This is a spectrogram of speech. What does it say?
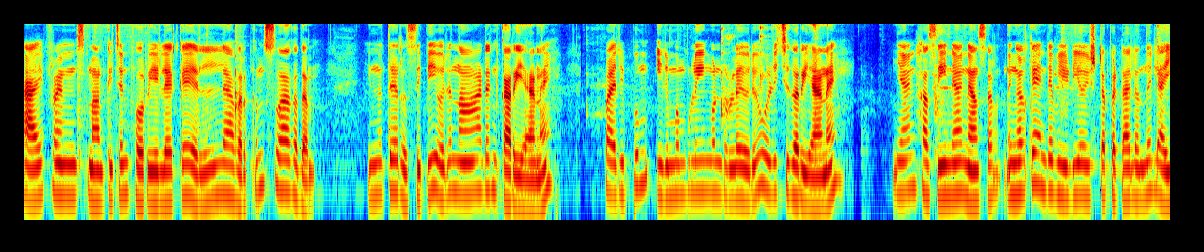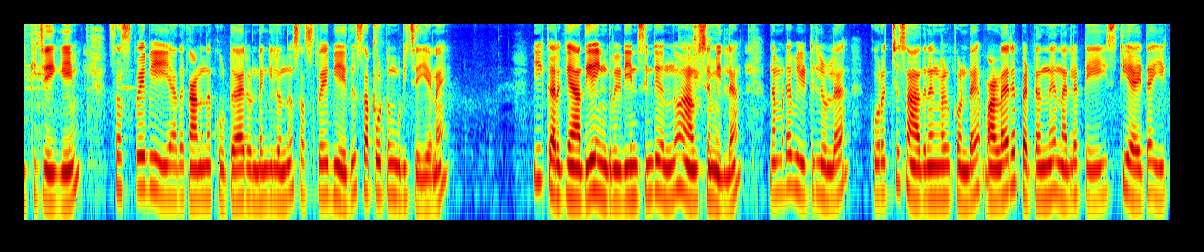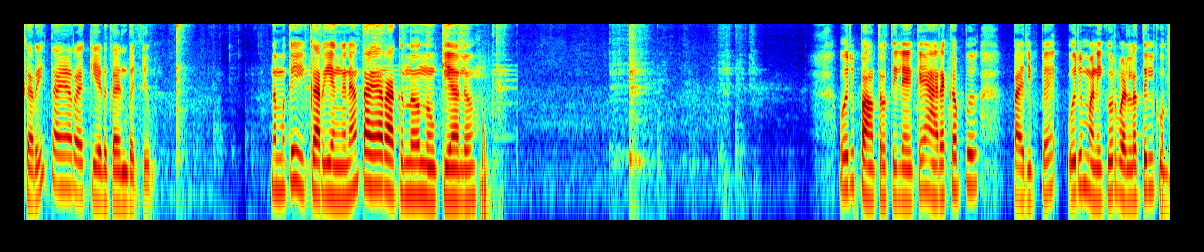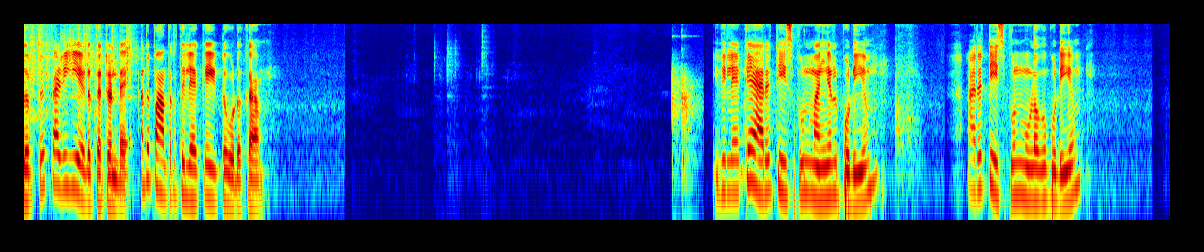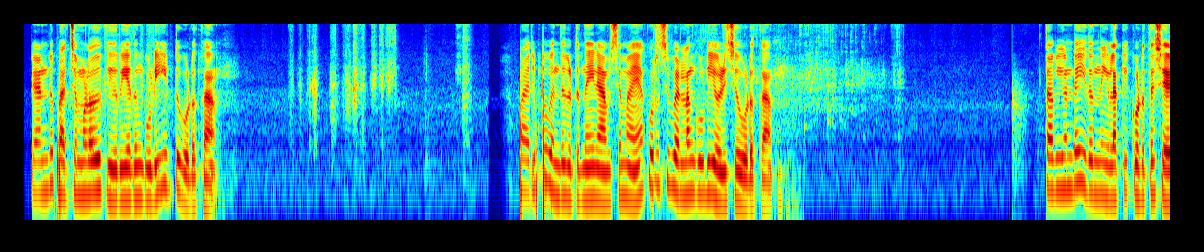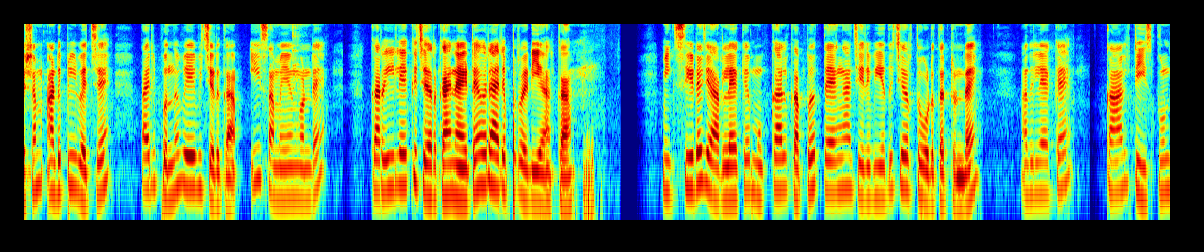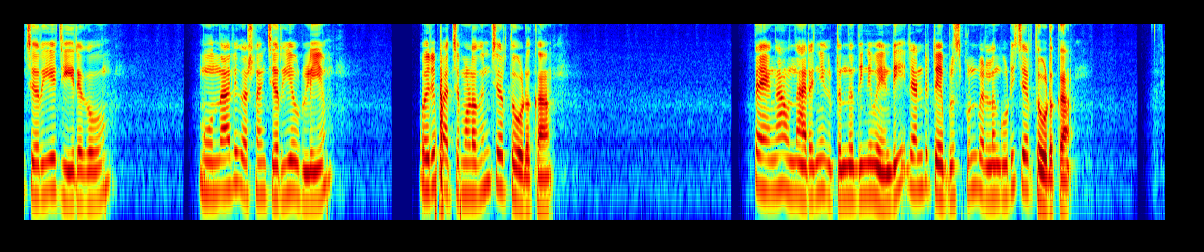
Hi friends smart kitchen for യുയിലേക്ക് എല്ലാവർക്കും സ്വാഗതം. ഇന്നത്തെ റെസിപ്പി ഒരു നാടൻ കറിയാണ്. പരിപ്പും ഇരുമ്പും പുളിയും കൊണ്ടുള്ള ഒരു ഒഴിച്ചു കറിയാണ്. ഞാൻ ഹസീന നാസർ. നിങ്ങൾക്ക് എന്റെ വീഡിയോ ഇഷ്ടപ്പെട്ടാൽ ഒന്ന് ലൈക്ക് ചെയ്യുകയും സബ്സ്ക്രൈബ് ചെയ്യാതെ കാണുന്ന കൂട്ടുകാരുണ്ടെങ്കിൽ ഒന്ന് സബ്സ്ക്രൈബ് ചെയ്ത് സപ്പോർട്ടും കൂടി ചെയ്യണേ. ഈ കറിക്ക് ആദ്യം ഇൻഗ്രീഡിയൻസിന്റെ ഒന്നും ആവശ്യമില്ല. നമ്മുടെ വീട്ടിലുള്ള കുറച്ച് സാധനങ്ങൾ കൊണ്ട് വളരെ പെട്ടെന്ന് നല്ല ടേസ്റ്റി ആയിട്ട് ഈ കറി തയ്യാറാക്കിയെടുക്കാൻ പറ്റും. നമുക്ക് ഈ കറി എങ്ങനെ തയ്യാറാക്കുന്നത് നോക്കിയാലോ. ഒരു പാത്രത്തിലേക്ക് അരക്കപ്പ് പരിപ്പ് ഒരു മണിക്കൂർ വെള്ളത്തിൽ കുതിർത്ത് കഴുകിയെടുത്തിട്ടുണ്ട്. അത് പാത്രത്തിലേക്ക് ഇട്ട് കൊടുക്കാം. ഇതിലേക്ക് അര ടീസ്പൂൺ മഞ്ഞൾപ്പൊടിയും അര ടീസ്പൂൺ മുളക് പൊടിയും രണ്ട് പച്ചമുളക് കീറിയതും കൂടി ഇട്ട് കൊടുക്കാം. പരിപ്പ് വെന്ത് കിട്ടുന്നതിനാവശ്യമായ കുറച്ച് വെള്ളം കൂടി ഒഴിച്ചു കൊടുക്കാം. തവിയുണ്ട ഇതൊന്ന് ഇളക്കി കൊടുത്ത ശേഷം അടുപ്പിൽ വെച്ച് പരിപ്പൊന്ന് വേവിച്ചെടുക്കാം. ഈ സമയം കൊണ്ട് കറിയിലേക്ക് ചേർക്കാനായിട്ട് ഒരു അരപ്പ് റെഡിയാക്കാം. മിക്സിയുടെ ജാറിലേക്ക് മുക്കാൽ കപ്പ് തേങ്ങ ചിരുവിയത് ചേർത്ത് കൊടുത്തിട്ടുണ്ട്. അതിലേക്ക് കാൽ ടീസ്പൂൺ ചെറിയ ജീരകവും മൂന്നാൽ കഷ്ണം ചെറിയ ഉള്ളിയും ഒരു പച്ചമുളകും ചേർത്ത് കൊടുക്കാം. തേങ്ങ ഒന്ന് അരഞ്ഞ് കിട്ടുന്നതിന് വേണ്ടി രണ്ട് ടേബിൾ സ്പൂൺ വെള്ളം കൂടി ചേർത്ത് കൊടുക്കാം.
